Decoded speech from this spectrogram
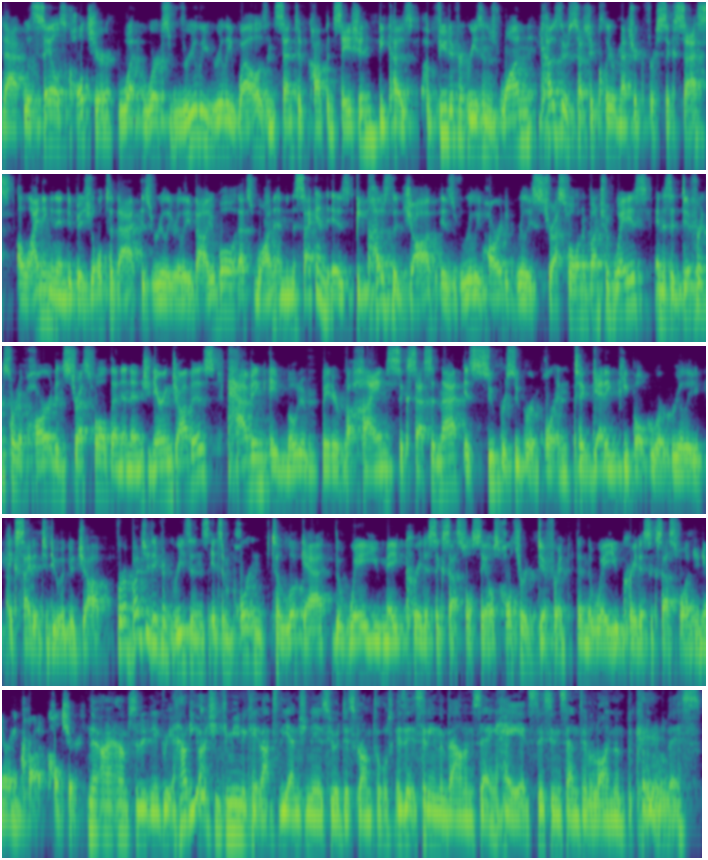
that with sales culture, what works really, really well is incentive compensation because a few different reasons. One, because there's such a clear metric for success, aligning an individual to that is really, really valuable. That's one. And then the second is because the job is really hard and really stressful in a bunch of ways, and it's a different sort of hard and stressful than an engineering job is, having a motivator behind success in that is super, super important to getting people who are really excited to do a good job. For a bunch of different reasons, it's important to look at the way you make create a successful sales culture different than the way you create a successful engineering and product culture. No, I absolutely agree. How do you actually communicate that to the engineers who are disgruntled? Is it sitting them down and saying, hey, it's this incentive alignment because of this?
